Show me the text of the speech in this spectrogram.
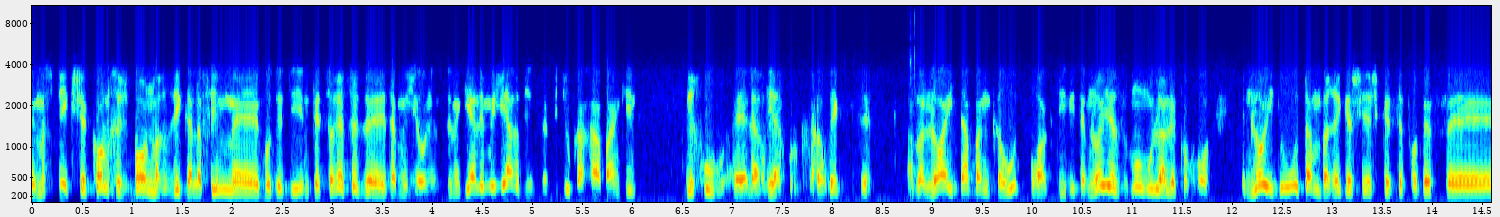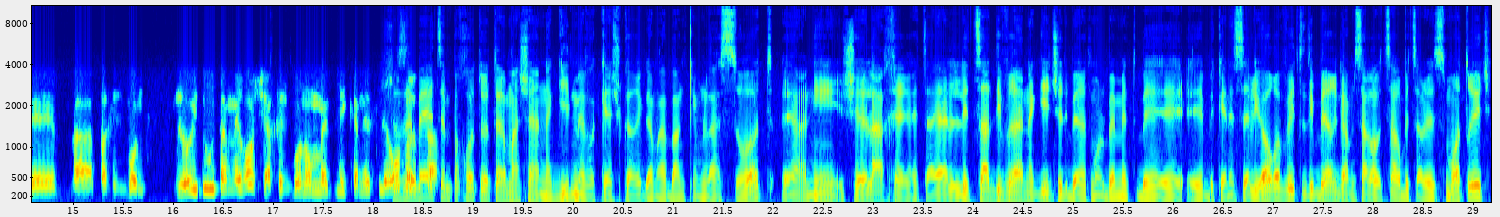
ומספיק שכל חשבון מחזיק אלפים אה, בודדים, תצרף את זה, את המיליונים, זה מגיע למיליארדים, ובדיוק ככה הבנקים הצליחו אה, להרוויח כל כך הרבה כסף. אבל לא הייתה בנקאות פרואקטיבית, הם לא יזמו מול הלקוחות, הם לא יידעו אותם ברגע שיש כסף עודף אה, בחשבון, לא יידעו אותם מראש שהחשבון עומד להיכנס כזה לאוברדרפט. בעצם פחות או יותר מה שהנגיד מבקש כרגע מהבנקים לעשות. אה, אני, שאלה אחרת, היה לצד דברי הנגיד שדיבר אתמול באמת אה, בכנס אלי הורוביץ, דיבר גם שר האוצר בצלאל סמוטריץ',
